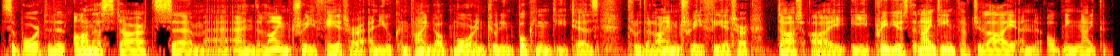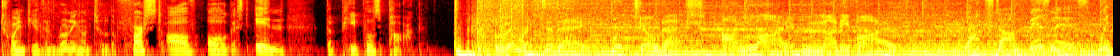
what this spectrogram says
supported it. Honest Arts um, and the Lime Tree Theatre, and you can find out more, including booking details, through the Lime Tree Theatre.ie. Previews the 19th of July and opening night the 20th, and running until the 1st of August in the People's Park. Limerick Today with Joe Nash on Live 95. Let's talk business with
